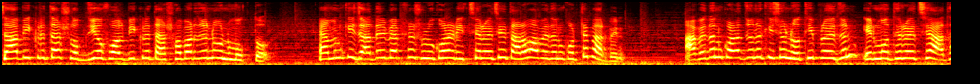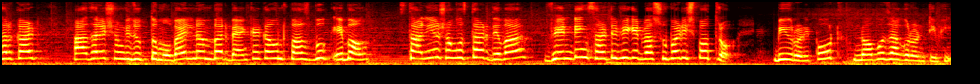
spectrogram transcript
চা বিক্রেতা, সবজি ও ফল বিক্রেতা সবার জন্য উন্মুক্ত। এমনকি যাদের ব্যবসা শুরু করার ইচ্ছে রয়েছে, তারাও আবেদন করতে পারবেন। আবেদন করার জন্য কিছু নথি প্রয়োজন। এর মধ্যে রয়েছে আধার কার্ড, আধারের সঙ্গে যুক্ত mobile number, bank account, passbook এবং স্থানীয় সংস্থার দেওয়া ভেন্ডিং সার্টিফিকেট বা সুপারিশপত্র। Bureau report, Nabajagaran TV.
